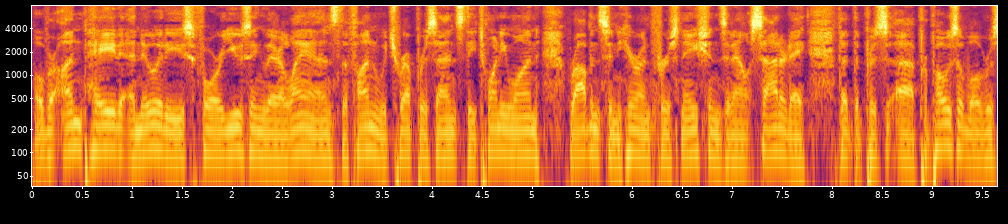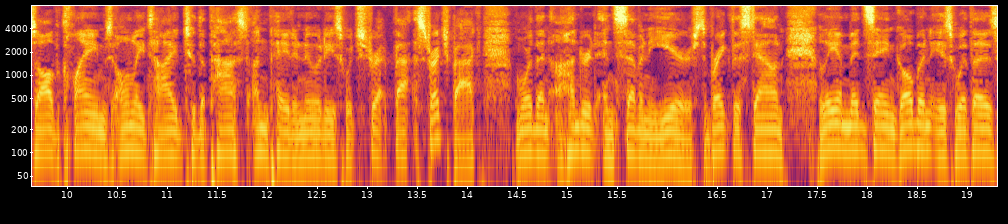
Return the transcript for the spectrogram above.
over unpaid annuities for using their lands. The fund, which represents the 21 Robinson Huron First Nations, announced Saturday that the pres- uh, proposal will resolve claims only tied to the past unpaid annuities, which stretch back more than 170 years. To break this down, Liam Midzain-Mobbs is with us,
